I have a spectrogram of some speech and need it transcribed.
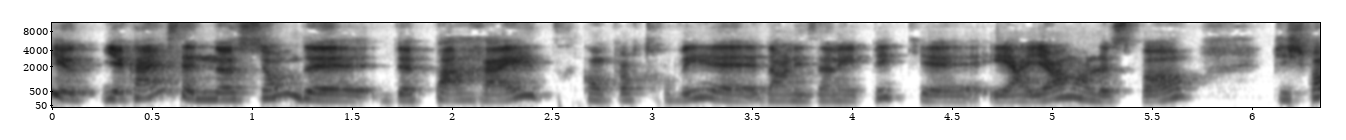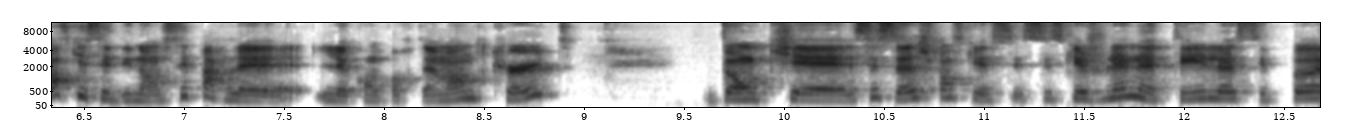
il, y, a, quand même cette notion de, paraître qu'on peut retrouver euh, dans les Olympiques euh, et ailleurs dans le sport. Puis je pense que c'est dénoncé par le, comportement de Kurt. Donc, euh, c'est ça, je pense que c'est ce que je voulais noter. Là, c'est pas.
